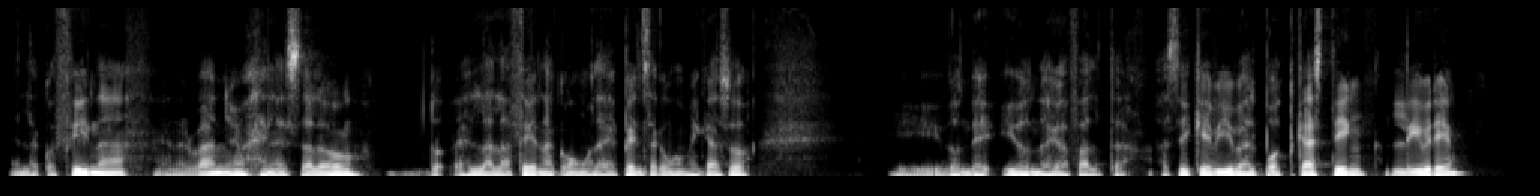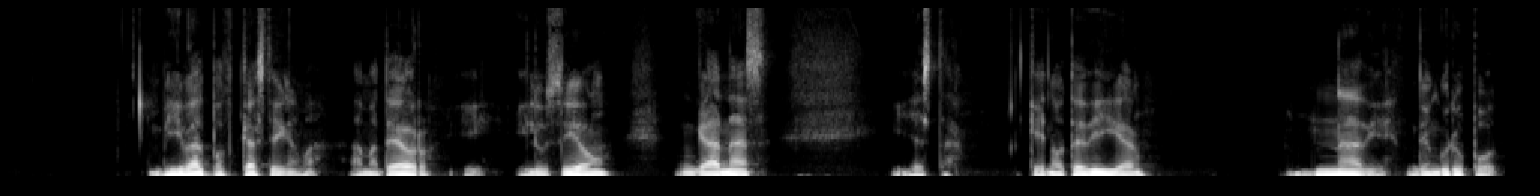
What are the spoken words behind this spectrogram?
en la cocina, en el baño, en el salón, en la alacena como la despensa como en mi caso y donde, y donde haga falta. Así que viva el podcasting libre, viva el podcasting amateur y ilusión, ganas y ya está. Que no te digan nadie de un grupo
